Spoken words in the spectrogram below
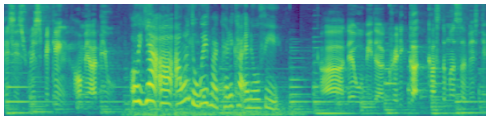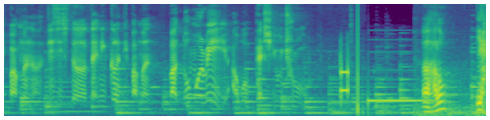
this is Rich speaking. How may I help you? Oh yeah. Uh, I want to waive my credit card annual fee. Ah, that will be the credit card customer service department. ah. This is the technical department. But don't worry, I will patch you through. Uh, hello? Yeah,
